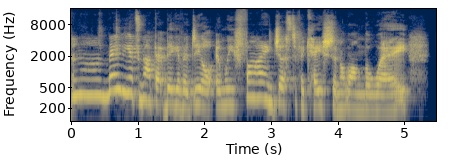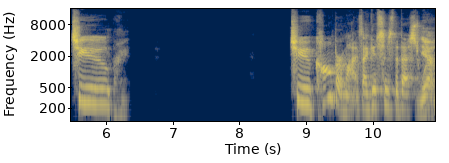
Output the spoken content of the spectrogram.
Mm, maybe it's not that big of a deal and we find justification along the way to Right. to compromise i guess is the best word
